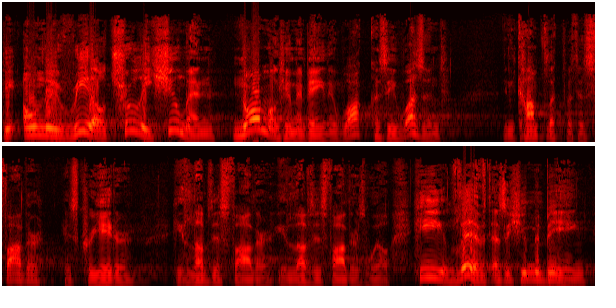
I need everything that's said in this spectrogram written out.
the only real, truly human, normal human being that walked, because he wasn't in conflict with his father, his creator. He loved his father. He loved his father's will. He lived as a human being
